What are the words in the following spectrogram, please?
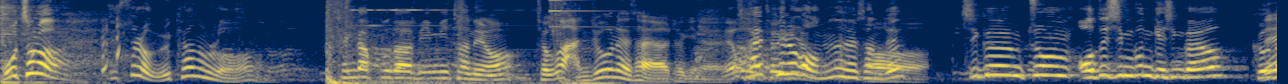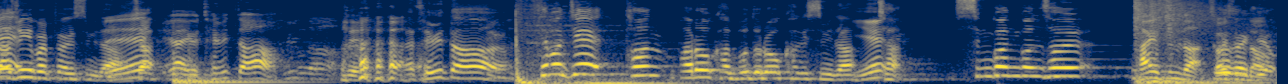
5천 원. 규슬라 왜 이렇게 안 올라? 생각보다 밋밋하네요. 저건 안 좋은 회사야, 저기는. 살 필요가 없는 회사인데? 어. 지금 좀 얻으신 분 계신가요? 그거 네. 나중에 발표하겠습니다. 네. 자, 야, 이거 재밌다. 야 재밌다. 세 번째 턴 바로 가보도록 하겠습니다. 예. 자, 승관건설 가겠습니다. 저 갈게요.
